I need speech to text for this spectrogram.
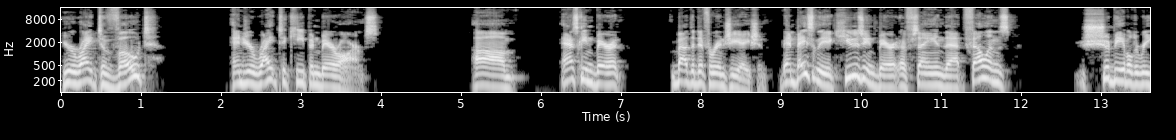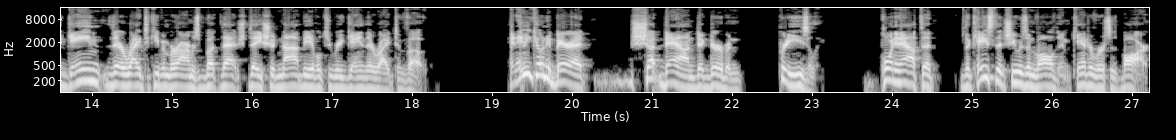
your right to vote and your right to keep and bear arms. Um, asking Barrett about the differentiation and basically accusing Barrett of saying that felons should be able to regain their right to keep and bear arms, but that they should not be able to regain their right to vote. And Amy Coney Barrett shut down Dick Durbin pretty easily, pointing out that the case that she was involved in, Kanter versus Barr,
